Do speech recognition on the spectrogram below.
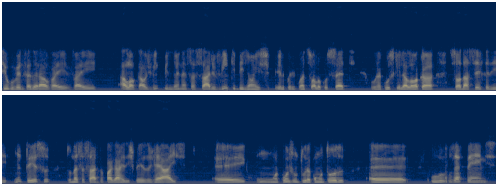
se o governo federal vai, vai alocar os 20 bilhões necessários, 20 bilhões, ele por enquanto só alocou 7. O recurso que ele aloca só dá cerca de um terço do necessário para pagar as despesas reais. É, uma conjuntura como um todo, é, o, os FPMs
